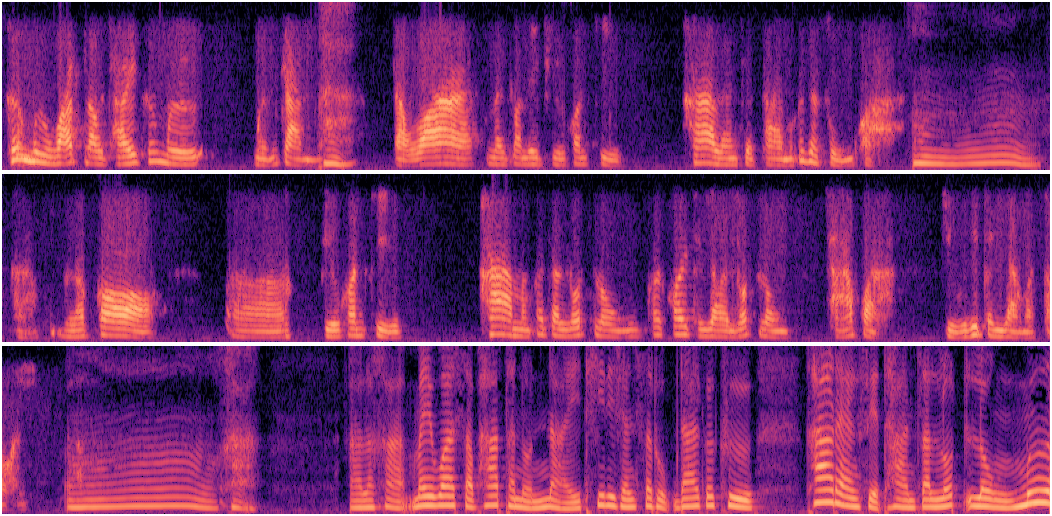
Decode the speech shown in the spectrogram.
เครื่องมือวัดเราใช้เครื่องมือเหมือนกันค่ะ แต่ว่าในกรณีผิวคอนกรีตค่าแรงเสียดทานมันก็จะสูงกว่าอ๋อครับแล้วก็เอ่อผิวคอนกรีตค่ามันก็จะลดลง ค่อยๆทยอยลดลงช้ากว่าผิวที่เป็นยางมาต่อยอ๋อค่ะ เอาละค่ะ ไม่ว่าสภาพถนนไหนที่ดิฉันสรุปได้ก็คือ ค่าแรงเสียดทานจะลดลงเมื่อ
